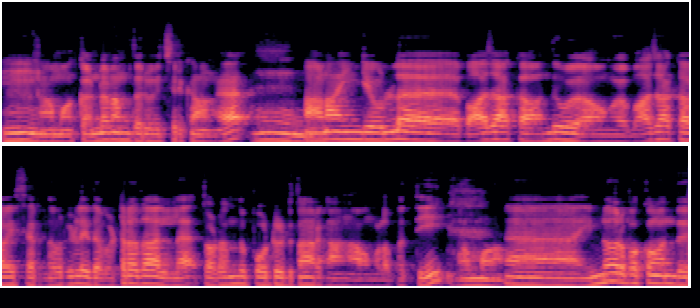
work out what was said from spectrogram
ம் ஆமா. கண்டனம் தெரிவிச்சிருக்காங்க. ஆனா இங்க உள்ள பாஜக வந்து அவங்க பாஜகவை சேர்ந்தவர்கள் இதை விட்டுறதா இல்ல. தொடர்ந்து போட்டுட்டு தான் இருக்காங்க அவங்கள பத்தி. ஆமா. ஆஹ் இன்னொரு பக்கம் வந்து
